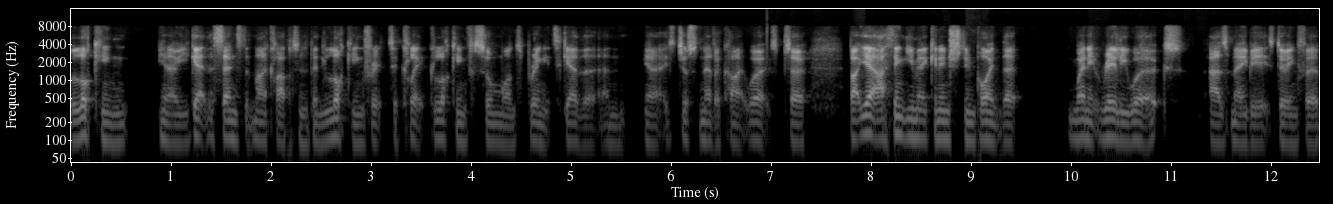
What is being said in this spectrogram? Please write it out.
looking you know you get the sense that Michael Appleton's been looking for it to click, looking for someone to bring it together, and you know it's just never quite works. So, but yeah, I think you make an interesting point that when it really works, as maybe it's doing for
